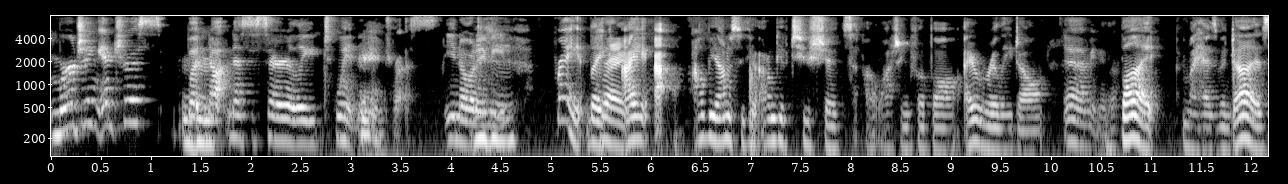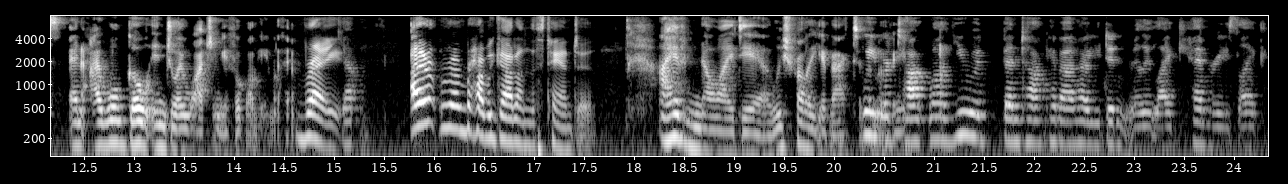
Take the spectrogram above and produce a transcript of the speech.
merging interests, but Mhm. not necessarily twin interests. You know what I mean? right like Right. I, I i'll be honest with you i don't give two shits about watching football i really don't Yeah, me neither. but my husband does and i will go enjoy watching a football game with him right Yep. i don't remember how we got on this tangent i have no idea we should probably get back to the We were talking. Well, you had been talking about how you didn't really like Henry's. Like,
